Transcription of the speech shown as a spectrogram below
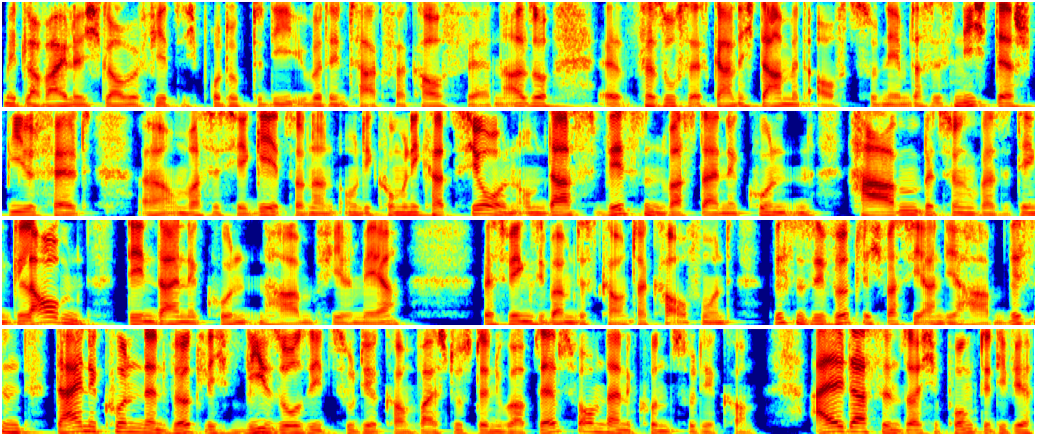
mittlerweile, ich glaube, 40 Produkte, die über den Tag verkauft werden. Also äh, versuch's es gar nicht damit aufzunehmen. Das ist nicht das Spielfeld, äh, um was es hier geht, sondern um die Kommunikation, um das Wissen, was deine Kunden haben, beziehungsweise den Glauben, den deine Kunden haben, viel mehr weswegen sie beim Discounter kaufen. Und wissen sie wirklich, was sie an dir haben? Wissen deine Kunden denn wirklich, wieso sie zu dir kommen? Weißt du es denn überhaupt selbst, warum deine Kunden zu dir kommen? All das sind solche Punkte, die wir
